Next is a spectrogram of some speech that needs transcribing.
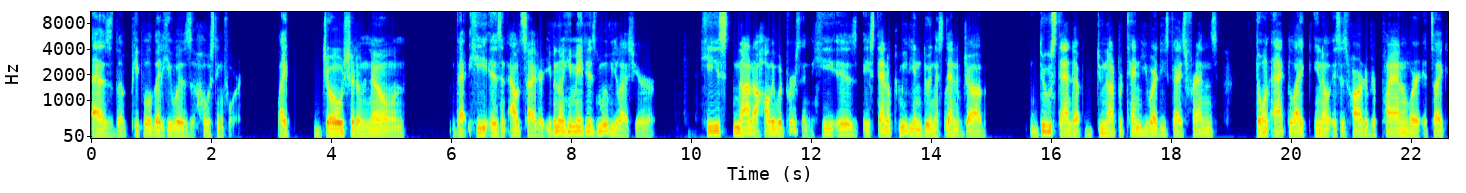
as the people that he was hosting for. Like Joe should have known that he is an outsider, even though he made his movie last year. He's not a Hollywood person. He is a stand-up comedian doing a stand-up job. Do stand-up. Do not pretend you are these guys' friends. Don't act like, you know, this is part of your plan where it's like,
